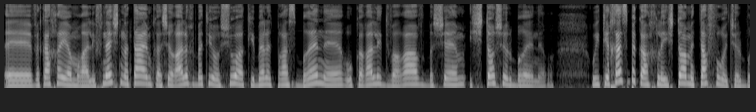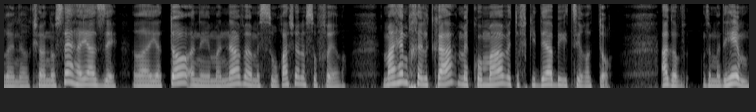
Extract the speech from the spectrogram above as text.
Uh, וככה היא אמרה, לפני שנתיים, כאשר א' ב' יהושע קיבל את פרס ברנר, הוא קרא לדבריו בשם אשתו של ברנר. הוא התייחס בכך לאשתו המטאפורית של ברנר, כשהנושא היה זה, רעייתו הנאמנה והמסורה של הסופר. מה הם חלקה, מקומה ותפקידיה ביצירתו. אגב, זה מדהים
